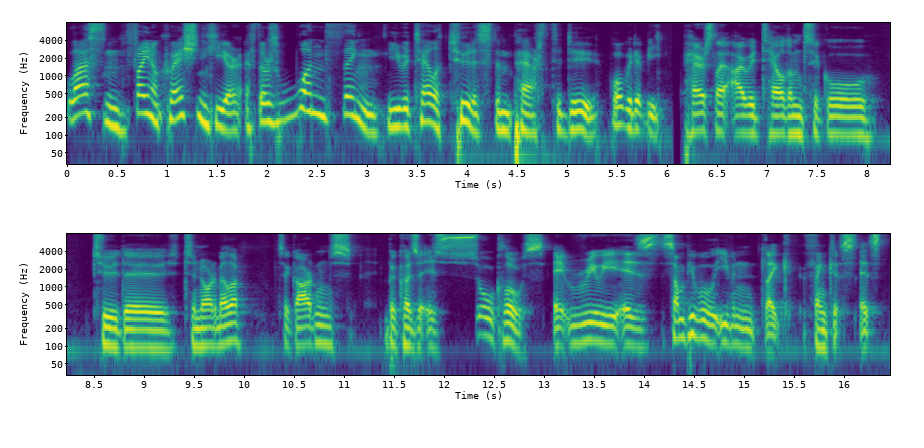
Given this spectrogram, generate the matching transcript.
Last and final question here: If there's one thing you would tell a tourist in Perth to do, what would it be? personally i would tell them to go to the to Miller to gardens because it is so close. It really is. Some people even like think it's it's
